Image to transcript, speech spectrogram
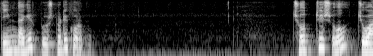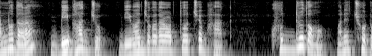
তিন দাগের প্রশ্নটি করব। ছত্রিশ ও চুয়ান্ন দ্বারা বিভাজ্য বিভাজ্য কথার অর্থ হচ্ছে ভাগ, ক্ষুদ্রতম মানে ছোট,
